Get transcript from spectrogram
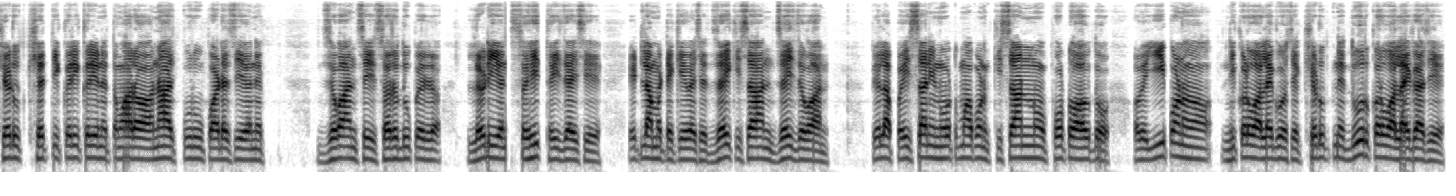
ખેડૂત ખેતી કરી કરીને તમારા અનાજ પૂરું પાડે છે અને જવાન છે સરહદ ઉપર લડી અને શહીદ થઈ જાય છે. એટલા માટે કહેવાય છે, જય કિસાન, જય જવાન. પહેલાં પૈસાની નોટમાં પણ કિસાનનો ફોટો આવતો, હવે એ પણ નીકળવા લાગ્યો છે, ખેડૂતને દૂર કરવા લાગ્યા છે.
